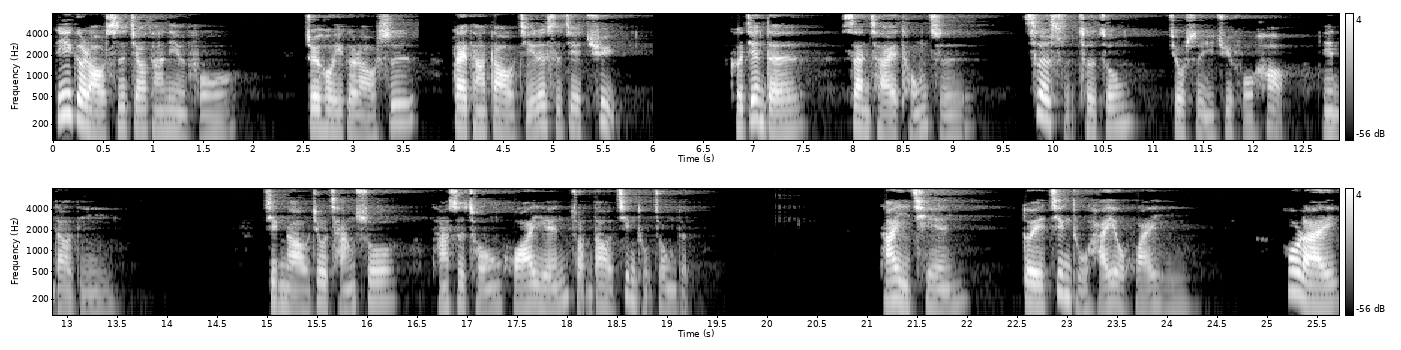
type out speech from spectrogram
第一个老师教他念佛，最后一个老师带他到极乐世界去，可见得善财童子彻始彻终就是一句佛号念到底。敬老就常说。他是从华严转到净土中的。他以前对净土还有怀疑，后来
